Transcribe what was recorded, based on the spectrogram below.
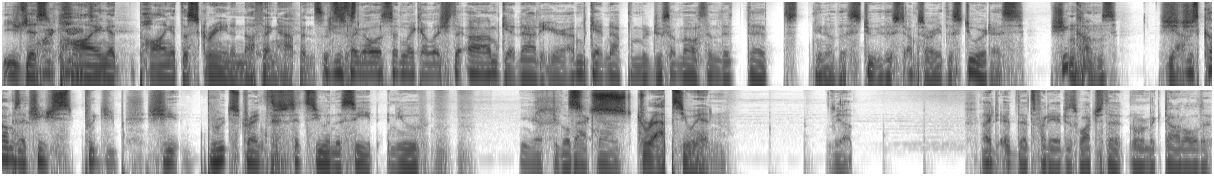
You just pawing at pawing at the screen and nothing happens. It's just, like all of a sudden, like I say, oh, I'm getting out of here. I'm getting up. I'm gonna do something else. And the the you know the stu the, I'm sorry, the stewardess. She Mhm. comes. She Yeah. just comes and she s- put you- she brute strength sits you in the seat and you you have to go back down. straps you in. Yep. I, that's funny. I just watched the Norm Macdonald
